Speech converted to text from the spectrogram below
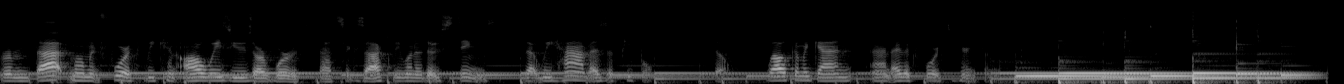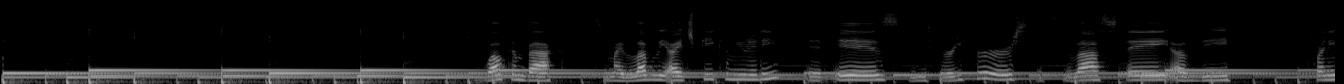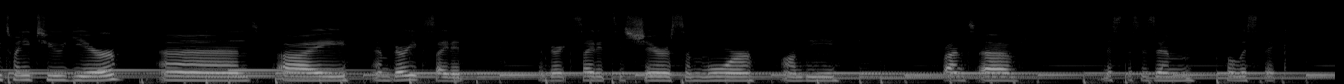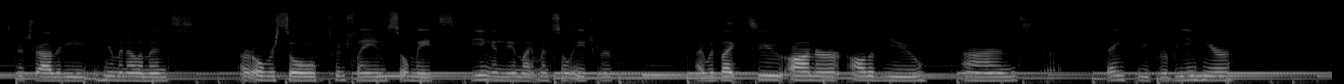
from that moment forth, we can always use our words. That's exactly one of those things that we have as a people. So, welcome again, and I look forward to hearing from you. Welcome back to my lovely IHP community. It is the 31st, it's the last day of the 2022 year, and I am very excited. I'm very excited to share some more on the front of mysticism, holistic spirituality, human elements, our oversoul, twin flames, soulmates, being in the Enlightenment Soul Age group. I would like to honor all of you and thank you for being here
